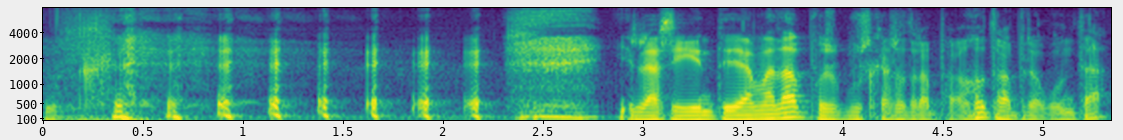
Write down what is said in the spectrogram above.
Y en la siguiente llamada, pues buscas otra, otra pregunta.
